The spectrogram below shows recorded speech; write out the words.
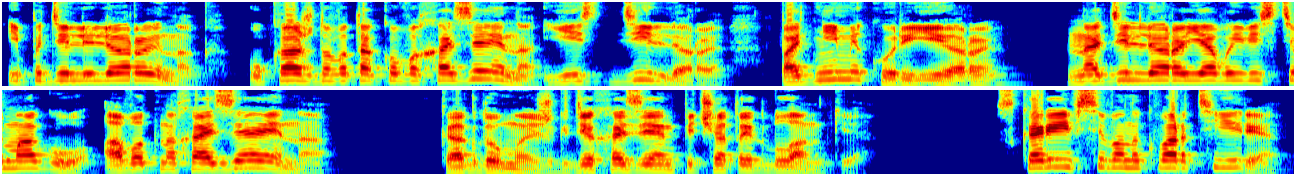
и поделили рынок. У каждого такого хозяина есть дилеры, под ними курьеры. На дилера я вывести могу, а вот на хозяина... Как думаешь, где хозяин печатает бланки? Скорее всего, на квартире.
